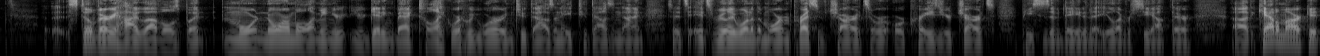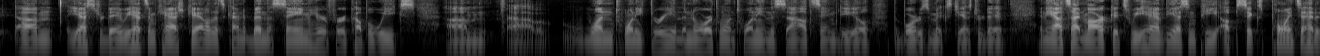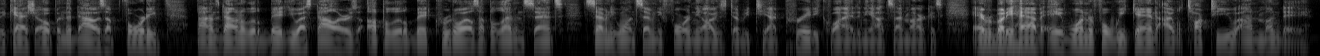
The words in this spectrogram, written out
still very high levels, but more normal. I mean, you're you're getting back to like where we were in 2008, 2009. So it's it's really one of the more impressive charts or, or crazier charts, pieces of data that you'll ever see out there. Uh, the cattle market um, yesterday, we had some cash cattle that's kind of been the same here for a couple weeks. Um, uh, 123 in the north, 120 in the south, same deal. The board was mixed yesterday. In the outside markets, we have the S&P up six points ahead of the cash open. The Dow is up 40. Bonds down a little bit. U.S. dollar is up a little bit. Crude oil is up 11 cents, 71.74 in the August WTI. Pretty quiet in the outside markets. Everybody have a wonderful weekend. I will talk to you on Monday.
